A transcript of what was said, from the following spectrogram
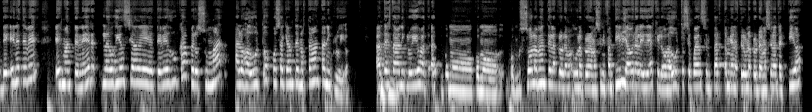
de NTV es mantener la audiencia de TV Educa, pero sumar a los adultos, cosa que antes no estaban tan incluidos. Antes estaban incluidos como, como, como solamente la una programación infantil y ahora la idea es que los adultos se puedan sentar también a tener una programación atractiva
